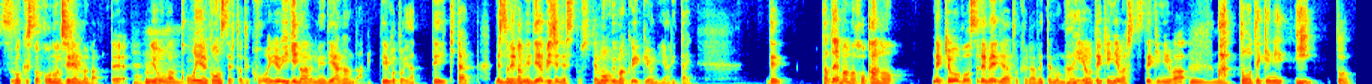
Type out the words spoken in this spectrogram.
すごくそこのジレンマがあって、はい要はこういうコンセプトでこういう意義のあるメディアなんだっていうことをやっていきたい。で、それがメディアビジネスとしてもうまくいくようにやりたい。で、例えばまあ他のね、競合するメディアと比べても内容的には質的にはうん圧倒的にいいと、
